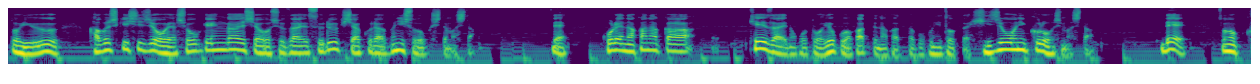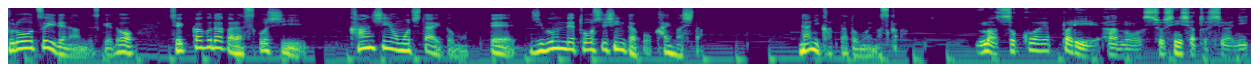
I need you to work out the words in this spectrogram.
という株式市場や証券会社を取材する記者クラブに所属してました。で、これなかなか経済のことはよく分かってなかった僕にとっては非常に苦労しました。で、その苦労ついでなんですけど、せっかくだから少し関心を持ちたいと思って自分で投資信託を買いました。何買ったと思いますか？まあそこはやっぱり、あの、初心者としては日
